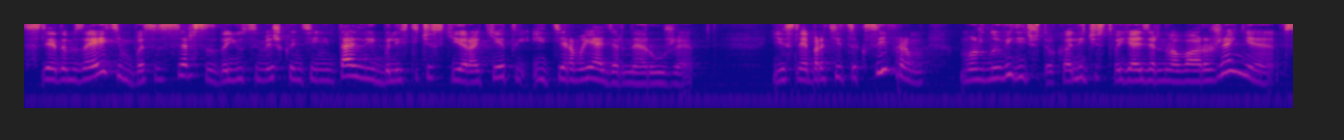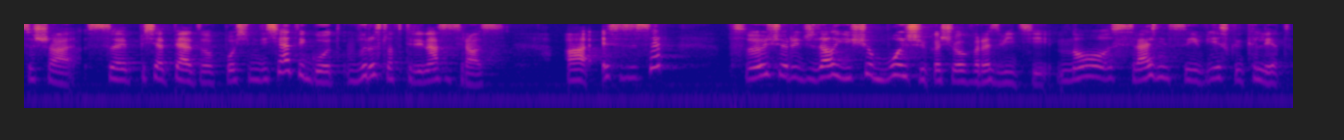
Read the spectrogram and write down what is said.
Следом за этим в СССР создаются межконтинентальные баллистические ракеты и термоядерное оружие. Если обратиться к цифрам, можно увидеть, что количество ядерного вооружения в США с 55 по 70 год выросло в 13 раз, а СССР – в свою очередь ждал еще больший качок в развитии, но с разницей в несколько лет.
